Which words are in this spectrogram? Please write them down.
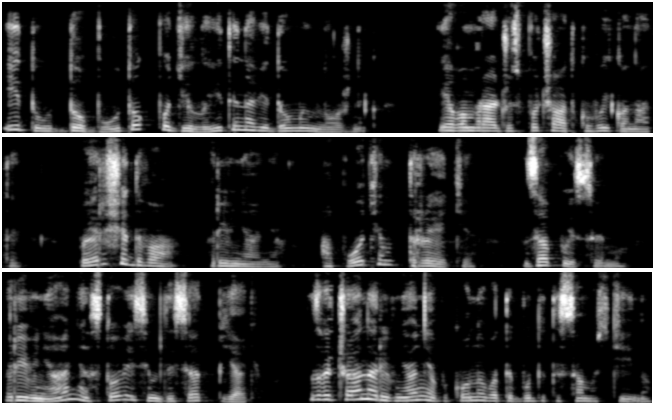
І тут добуток поділити на відомий множник. Я вам раджу спочатку виконати перші два рівняння, а потім третє. Записуємо рівняння 185. Звичайно, рівняння виконувати будете самостійно.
